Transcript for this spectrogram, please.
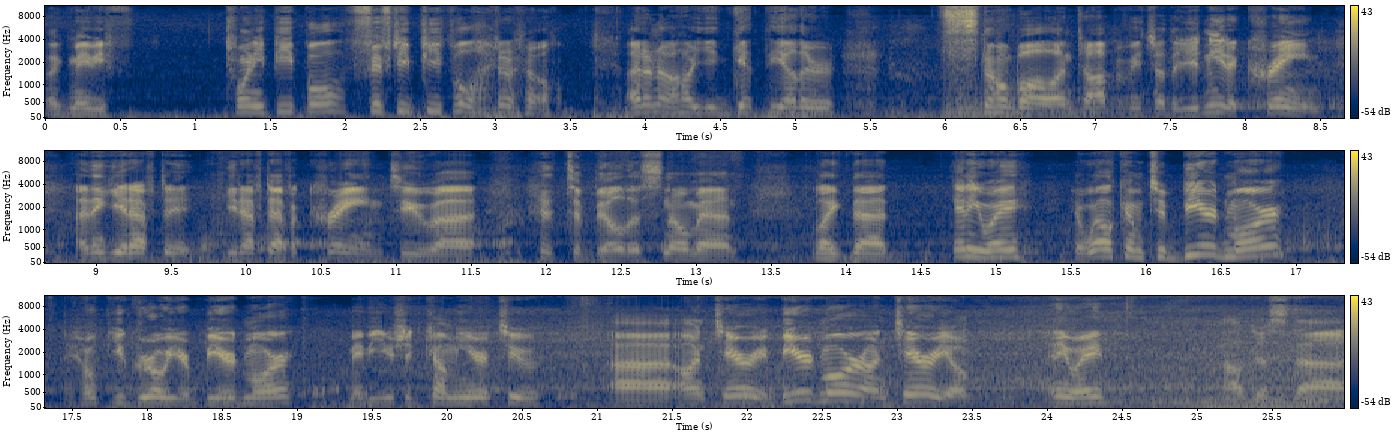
Like maybe 20 people, 50 people, I don't know. I don't know how you'd get the other snowball on top of each other. You'd need a crane. I think you'd have to you'd have to have a crane to uh, to build a snowman like that. Anyway, welcome to Beardmore. Hope you grow your beard more. Maybe you should come here to uh, Ontario, Beardmore, Ontario. Anyway, I'll just, uh,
